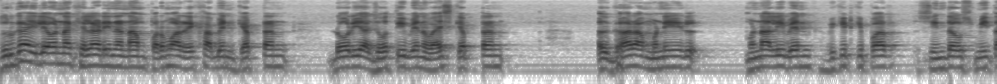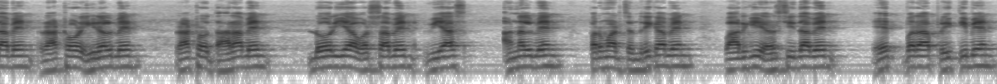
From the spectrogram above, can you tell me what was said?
દુર્ગા ઇલેવનના ખેલાડીના નામ પરમાર રેખાબેન કેપ્ટન, ડોરિયા જ્યોતિબેન વાઇસ કેપ્ટન, અઘારા મનીલ, મનાલીબેન વિકેટકીપર, સિંધવ સ્મિતાબેન, રાઠોડ હિરલબેન, રાઠોડ ધારાબેન, ડોરિયા વર્ષાબેન, વ્યાસ આનલબેન, પરમાર ચંદ્રિકાબેન, વાર્ગી હર્ષિદાબેન, હેતપરા પ્રીતિબેન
